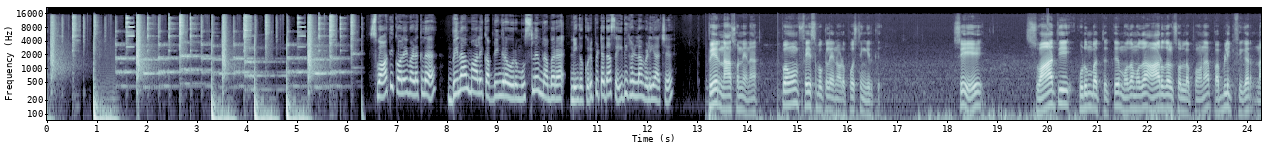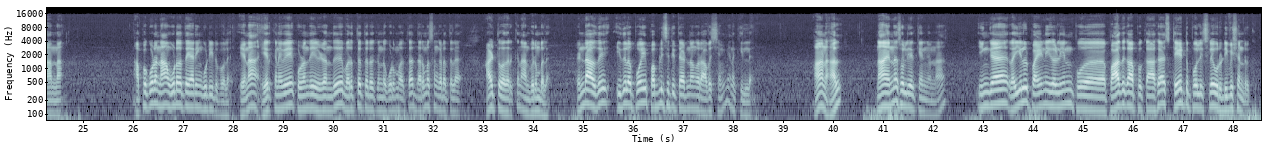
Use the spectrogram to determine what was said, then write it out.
சுவாதி கொலை வழக்குல பிலால் மாலிக் அப்படிங்கிற ஒரு முஸ்லிம் நபரை நீங்க குறிப்பிட்டதா செய்திகள்லாம் வெளியாச்சு? பேர் நான் சொன்னேனா? இப்போவும் ஃபேஸ்புக்கில் என்னோடய போஸ்டிங் இருக்குது சி சுவாதி குடும்பத்துக்கு முத முத ஆறுதல் சொல்ல போன பப்ளிக் ஃபிகர் நான் தான். அப்போ கூட நான் ஊடகத்தை யாரையும் கூட்டிகிட்டு போகல ஏன்னா ஏற்கனவே குழந்தை இழந்து வருத்தத்தில் இருக்கின்ற குடும்பத்தை தர்ம சங்கடத்தில் ஆழ்த்துவதற்கு நான் விரும்பலை. ரெண்டாவது இதில் போய் பப்ளிசிட்டி தேடணுங்கிற அவசியம் எனக்கு இல்லை. ஆனால் நான் என்ன சொல்லியிருக்கேன்னு சொன்னால் இங்கே ரயில் பயணிகளின் போ- பாதுகாப்புக்காக ஸ்டேட் போலீஸ்லேயே ஒரு டிவிஷன் இருக்குது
